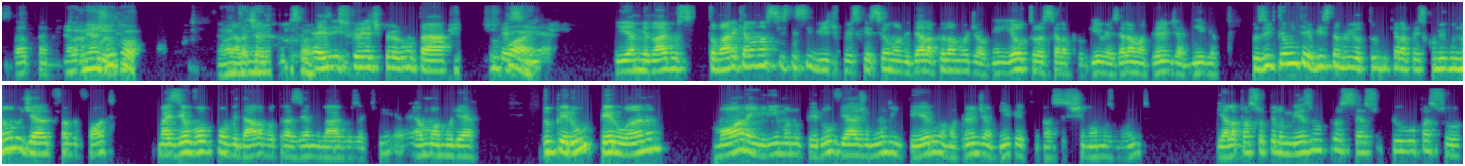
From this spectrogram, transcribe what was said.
Exatamente. Ela me ajudou. Ela, ela te ajudou. É isso que eu ia te perguntar. Suporte. Assim, e a Milagros, tomara que ela não assista esse vídeo, porque eu esqueci o nome dela, pelo amor de alguém. Eu trouxe ela para o Givers, ela é uma grande amiga. Inclusive, tem uma entrevista no YouTube que ela fez comigo, não no Diário do Fábio Fox, mas eu vou convidá-la, vou trazer a Milagros aqui. É uma mulher do Peru, peruana, mora em Lima, no Peru, viaja o mundo inteiro, é uma grande amiga que nós estimamos muito. E ela passou pelo mesmo processo que o Hugo passou.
